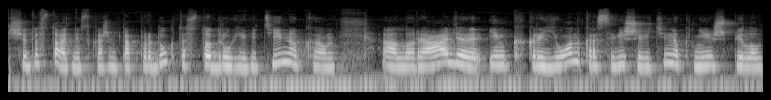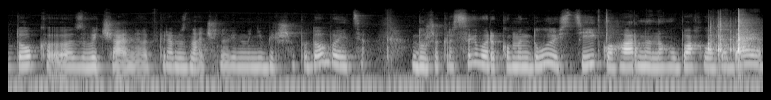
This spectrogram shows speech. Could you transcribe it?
ще достатньо, скажімо так, продукту. 102 відтінок е, L'Oreal Ink Crayon, красивіший відтінок, ніж Pillow Talk е, звичайний. От прям значно він мені більше подобається. Дуже красиво, рекомендую, стійко, гарно на губах виглядає.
